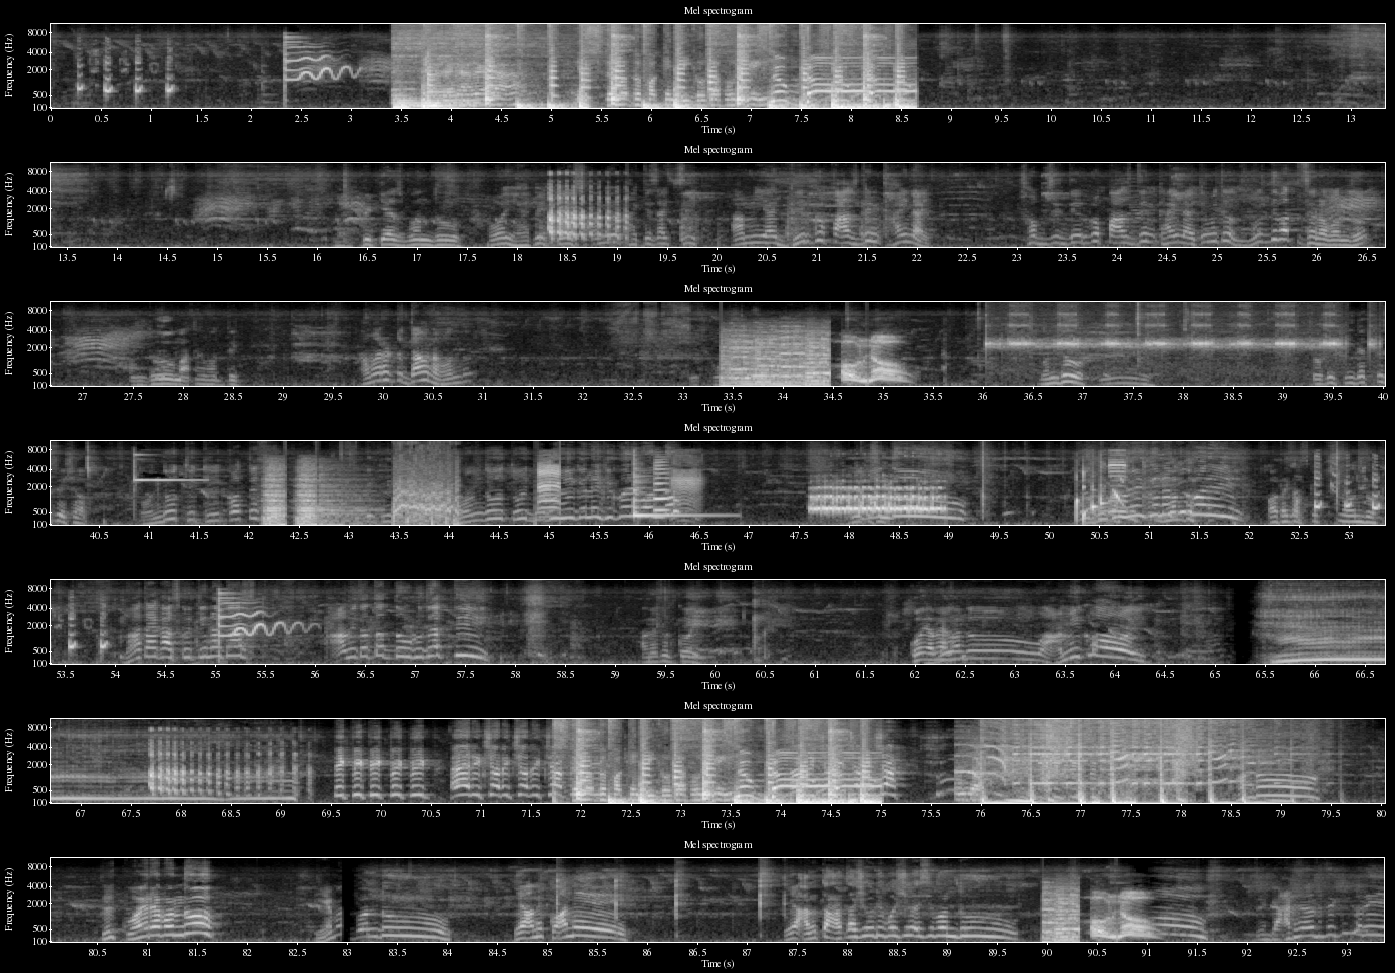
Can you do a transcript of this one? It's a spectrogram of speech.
It's the motherfucking Eagle Double G. BTS বন্ধু। ওই হ্যাপি টেস্ট আমিও খাইতে চাইছি। আমি আর দীর্ঘ পাঁচ দিন খাই নাই। সবজি দীর্ঘ পাঁচ দিন খাই নাই। তুমি তো বুঝতে পারতেছো না বন্ধু। বন্ধু মাথার মধ্যে আমার একটু দাও না বন্ধু। এসব বন্ধু তুই কি করতেছিস? বন্ধু তুই দুধ হয়ে গেলে কি করে বন্ধু? মাথায় কাজ করতি না তোর? আমি তো তোর দৌড়ু দেখতি আমি এখন কই? কই আমি বন্ধু আমি কই? এই রিকশা রিকশা রিকশা The motherfucking Eagle Double G. রিকশা বন্ধু তুই কই রে বন্ধু? বন্ধু এ আমি কনে? এ আমি তো আকাশে উঠে বসে রয়েছি বন্ধু। ও নো উঠতে কি করি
